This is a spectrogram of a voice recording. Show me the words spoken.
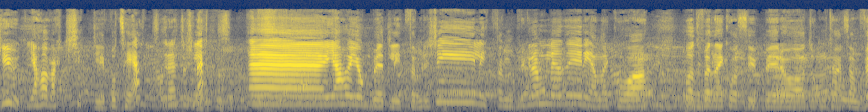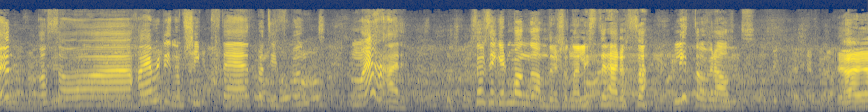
Gud, jeg har vært skikkelig potet, rett og slett. Eh, jeg har jobbet litt som regi, litt som programleder i NRK, både på NRK Super og Dokumentarisk Samfunn. Og så har jeg vært innom Skipsted på et tidspunkt. Nå er jeg her. Som sikkert mange andre journalister her også. Litt overalt. Jeg,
